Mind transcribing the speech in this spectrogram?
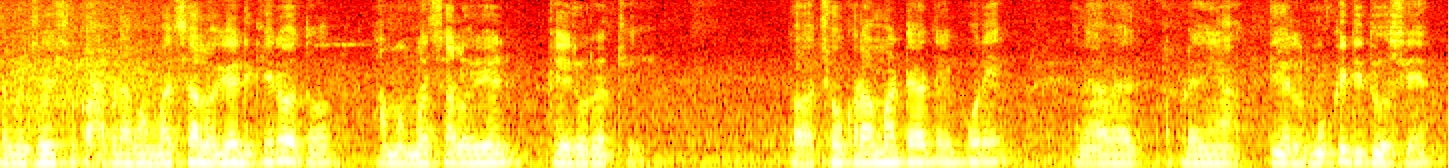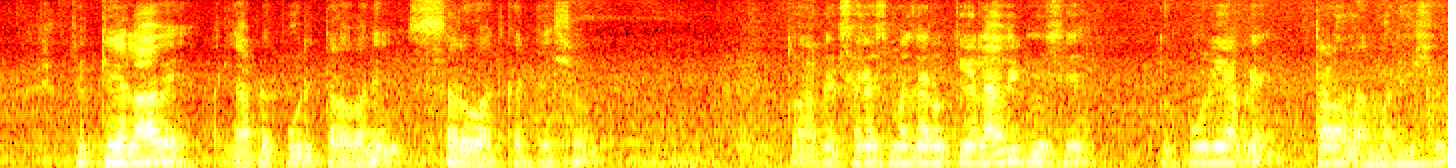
તમે જોઈ શકો, આપણે આમાં મસાલો એડ કર્યો હતો. આમાં મસાલો એડ કર્યો નથી. તો આ છોકરા માટે હતી પૂરી. અને હવે આપણે અહીંયા તેલ મૂકી દીધું છે. જો તેલ આવે, એટલે આપણે પૂરી તળવાની શરૂઆત કરી દઈશું. તો આપણે સરસ મજાનું તેલ આવી ગયું છે. તો પૂરી આપણે તળવા મળીશું.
